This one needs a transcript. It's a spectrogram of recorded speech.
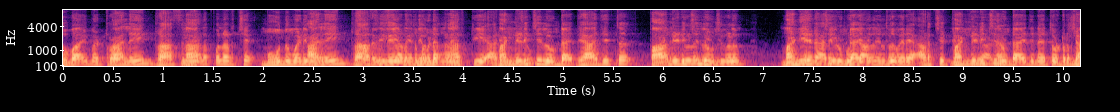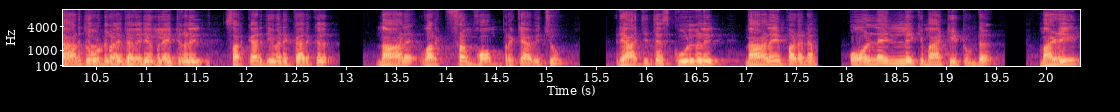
ദുബായ് മെട്രോ അലൈൻ റാസ് നാളെ പുലർച്ചെ മൂന്ന് മണി അലൈൻ മണ്ണിടിച്ചിലുണ്ടായി രാജ്യത്ത് പാലിടിച്ചിലും മണ്ണിടിച്ചിലുണ്ടായതിനെ അടച്ചിട്ട് മണ്ണിടിച്ചിലുണ്ടായതിനെ തുടർന്ന് റോഡുകളിൽ റേറ്റുകളിൽ സർക്കാർ ജീവനക്കാർക്ക് നാളെ വർക്ക് ഫ്രം ഹോം പ്രഖ്യാപിച്ചു. രാജ്യത്തെ സ്കൂളുകളിൽ നാളെയും പഠനം ഓൺലൈനിലേക്ക് മാറ്റിയിട്ടുണ്ട്. മഴയിൽ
